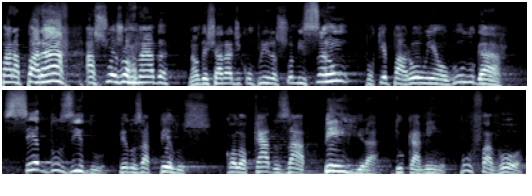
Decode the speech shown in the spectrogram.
para parar a sua jornada. Não deixará de cumprir a sua missão, porque parou em algum lugar, seduzido pelos apelos colocados à beira do caminho. Por favor,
